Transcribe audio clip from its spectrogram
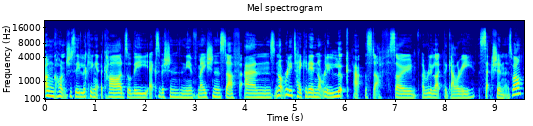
unconsciously looking at the cards or the exhibitions and the information and stuff and not really take it in, not really look at the stuff. So I really like the gallery section as well.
